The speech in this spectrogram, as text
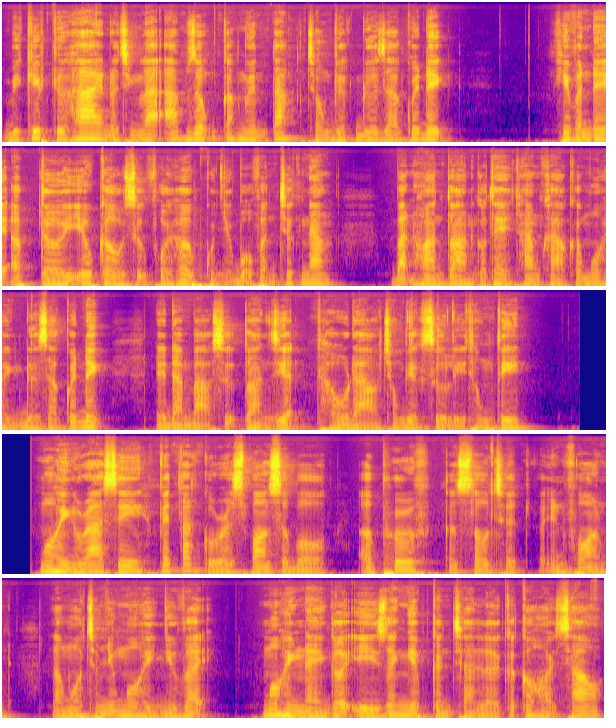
Bí kíp thứ hai đó chính là áp dụng các nguyên tắc trong việc đưa ra quyết định. Khi vấn đề ập tới yêu cầu sự phối hợp của nhiều bộ phận chức năng bạn hoàn toàn có thể tham khảo các mô hình đưa ra quyết định để đảm bảo sự toàn diện, thấu đáo trong việc xử lý thông tin. Mô hình RACI, viết tắt của Responsible, Approved, Consulted và Informed là một trong những mô hình như vậy. Mô hình này gợi ý doanh nghiệp cần trả lời các câu hỏi sau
